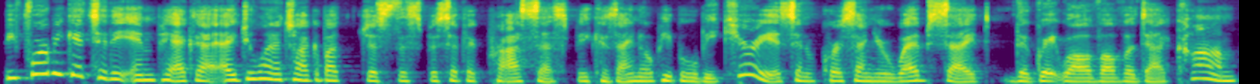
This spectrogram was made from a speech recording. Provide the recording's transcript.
Before we get to the impact, I, I do want to talk about just the specific process because I know people will be curious. And of course, on your website, thegreatwallofvulva.com,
